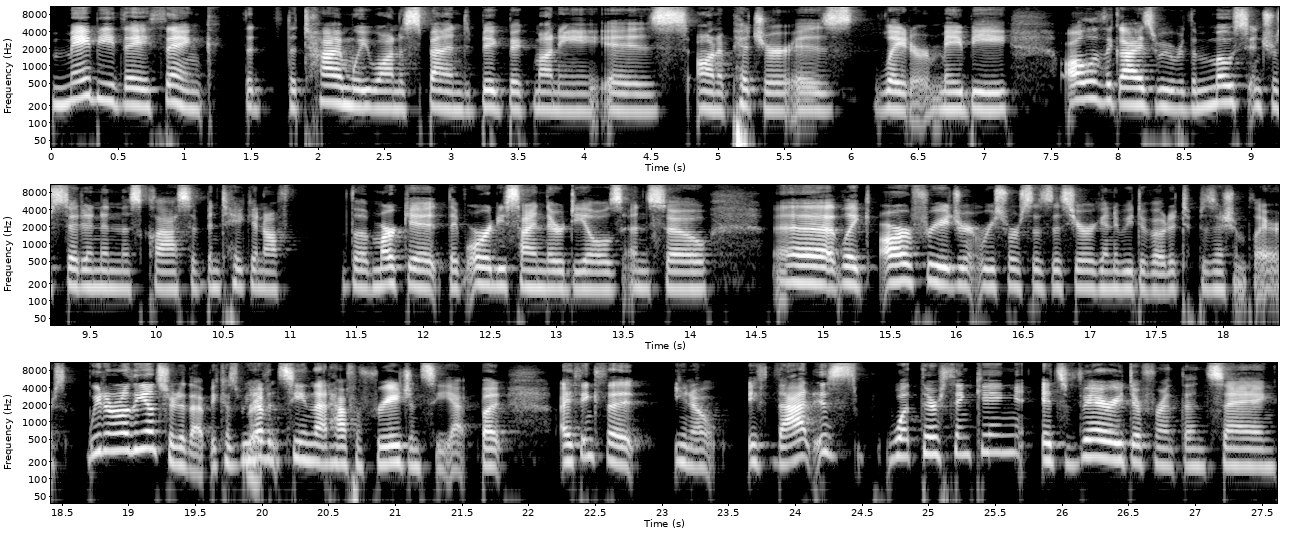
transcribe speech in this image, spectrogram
maybe they think that the time we want to spend big big money is on a pitcher is later maybe all of the guys we were the most interested in in this class have been taken off the market. They've already signed their deals. And so, uh, like, our free agent resources this year are going to be devoted to position players. We don't know the answer to that because we right. haven't seen that half of free agency yet. But I think that, you know, if that is what they're thinking, it's very different than saying,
